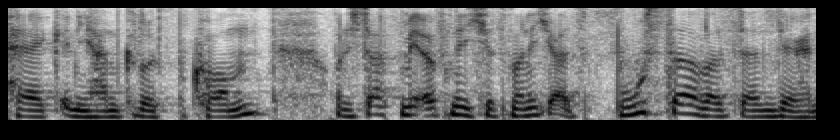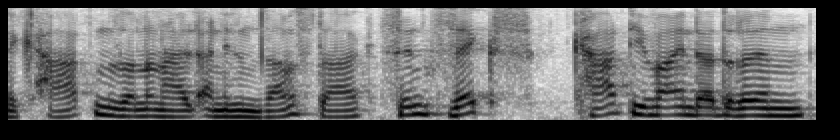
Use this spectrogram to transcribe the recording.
Pack in die Hand gedrückt bekommen. Und ich dachte mir, öffne ich jetzt mal nicht als Booster, weil es ja keine Karten, sondern halt an diesem Samstag sind sechs Card Divine da drin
